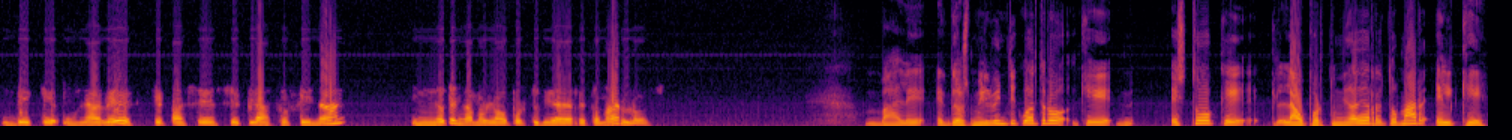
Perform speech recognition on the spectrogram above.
de que una vez que pase ese plazo final no tengamos la oportunidad de retomarlos. Vale, en 2024, que esto que la oportunidad de retomar el qué?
